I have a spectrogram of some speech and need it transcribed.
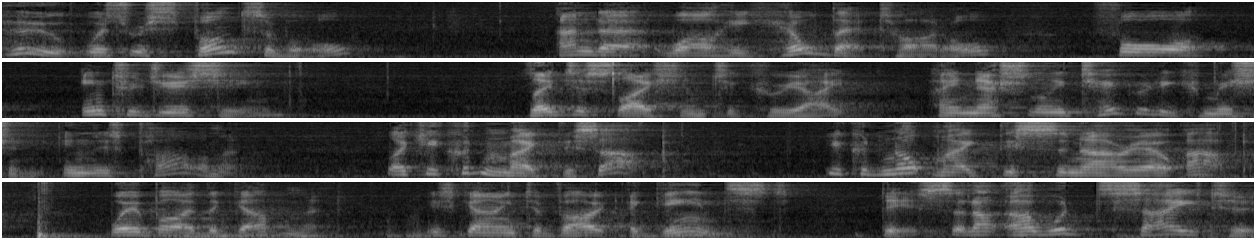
who was responsible under, while he held that title, for introducing legislation to create a National Integrity Commission in this parliament. Like, you couldn't make this up. You could not make this scenario up, whereby the government is going to vote against this, and I, I would say to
